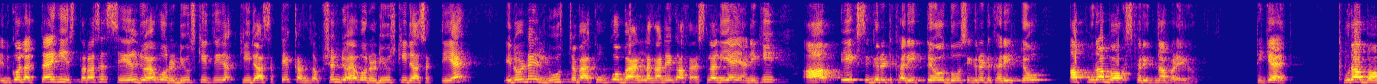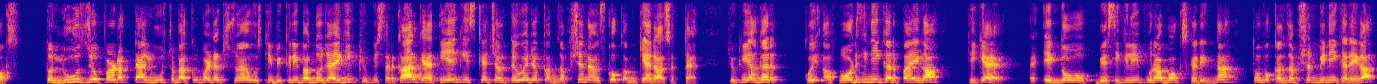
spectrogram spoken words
इनको लगता है कि इस तरह से सेल जो है वो रिड्यूस की, की जा सकती है कंजप्शन जो है वो रिड्यूस की जा सकती है। इन्होंने लूज टबैकू को बैन लगाने का फैसला लिया यानी कि आप एक सिगरेट खरीदते हो दो सिगरेट खरीदते हो अब पूरा बॉक्स खरीदना पड़ेगा। ठीक है? पूरा बॉक्स तो लूज जो प्रोडक्ट है लूज टबैको प्रोडक्ट जो है उसकी बिक्री बंद हो जाएगी क्योंकि सरकार कहती है कि इसके चलते हुए जो कंजप्शन है उसको कम किया जा सकता है। क्योंकि अगर कोई अफोर्ड ही नहीं कर पाएगा, ठीक है, एक दो बेसिकली पूरा बॉक्स खरीदना तो वो कंजप्शन भी नहीं करेगा।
